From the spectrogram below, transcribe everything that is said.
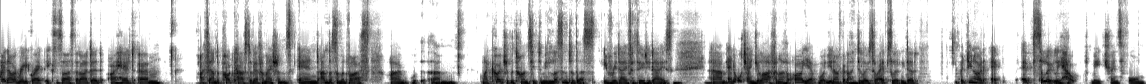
I know a really great exercise that I did. I had um, I found a podcast of affirmations, and under some advice, I, um, my coach at the time said to me, "Listen to this every day for thirty days, um, and it will change your life." And I thought, "Oh yeah, well you know I've got nothing to lose," so I absolutely did. But you know, it absolutely helped me transform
